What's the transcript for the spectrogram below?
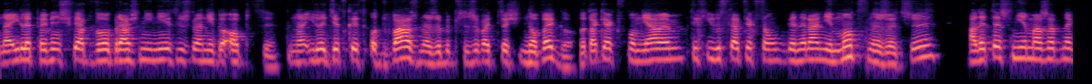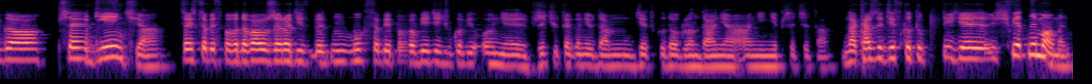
na ile pewien świat wyobraźni nie jest już dla niego obcy, na ile dziecko jest odważne, żeby przeżywać coś nowego. Bo tak jak wspomniałem, w tych ilustracjach są generalnie mocne rzeczy, ale też nie ma żadnego przegięcia. Coś, co by spowodowało, że rodzic by mógł sobie powiedzieć w głowie, o nie, w życiu tego nie dam dziecku do oglądania, ani nie przeczytam. Na każde dziecko tu przyjdzie świetny moment.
